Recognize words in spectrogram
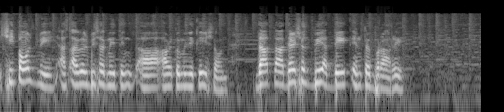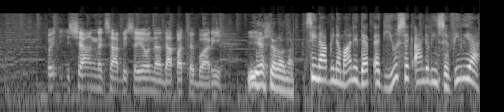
She told me, as I will be submitting uh, our communication, that uh, there should be a date in February. Siya ang nagsabi sa iyo na dapat February. Yes, Your Honor. Sinabi naman ni DepEd Yusek Annalyn Sevilla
